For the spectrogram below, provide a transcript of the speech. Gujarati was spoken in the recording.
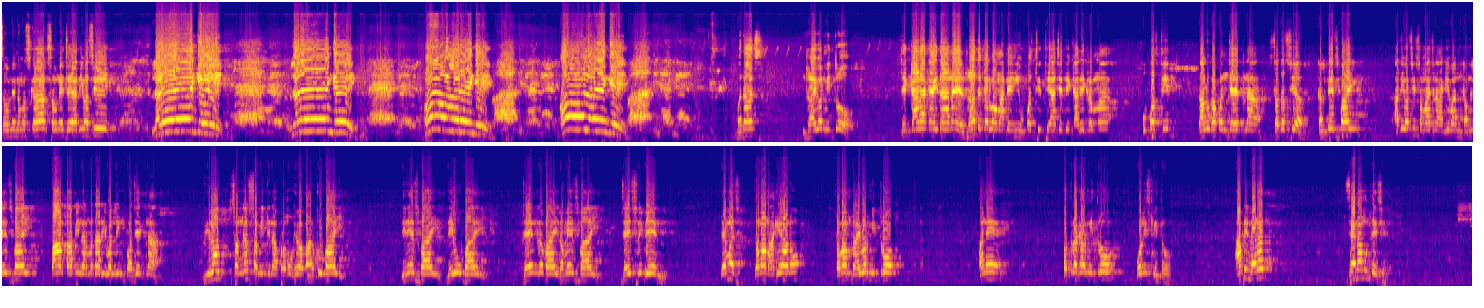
સૌને નમસ્કાર, સૌને જય આદિવાસી. લડેંગે! લડેંગે! ઓર લડેંગે! ઓર લડેંગે! બધા જ ડ્રાઈવર મિત્રો, જે કાળા કાયદાને રદ કરવા માટે અહીં ઉપસ્થિત થયા છે, તે કાર્યક્રમમાં ઉપસ્થિત તાલુકા પંચાયતના સદસ્ય કલ્પેશભાઈ આદિવાસી સમાજના આગેવાન કમલેશભાઈ પાર તાપી નર્મદા રિવરલિંગ પ્રોજેક્ટના વિરોધ સંઘર્ષ સમિતિના પ્રમુખ એવા બારકુભાઈ દિનેશભાઈ, દેવુભાઈ, જયેન્દ્રભાઈ, રમેશભાઈ, જયશ્રીબેન તેમજ તમામ આગેવાનો, તમામ ડ્રાઈવર મિત્રો અને પત્રકાર મિત્રો, પોલીસ મિત્રો. આપણી લડત શેના મુદ્દે છે.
